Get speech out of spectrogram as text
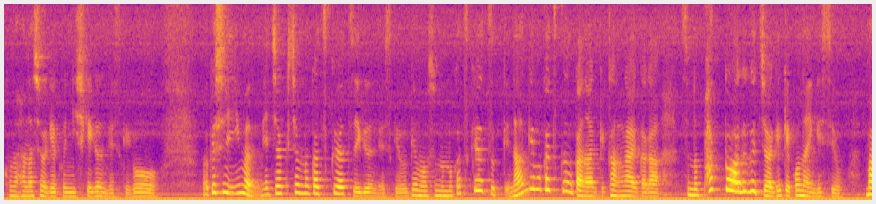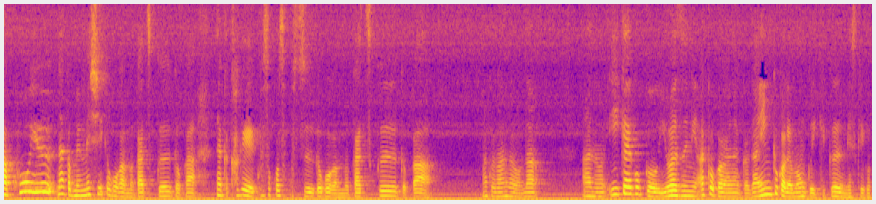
この話は逆にしてるんですけど私今めちゃくちゃムカつくやついるんですけどでもそのムカつくやつって何でムカつくんかなって考えたらそのパッと悪口は出てこないんですよ。まあこういうなんかめめしいとこがムカつくとかなんか影こそこそこするとこがムカつくとかなんかなんだろうな。あの言いたいことを言わずにあこからなんか LINE とかで文句言ってくるんですけど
